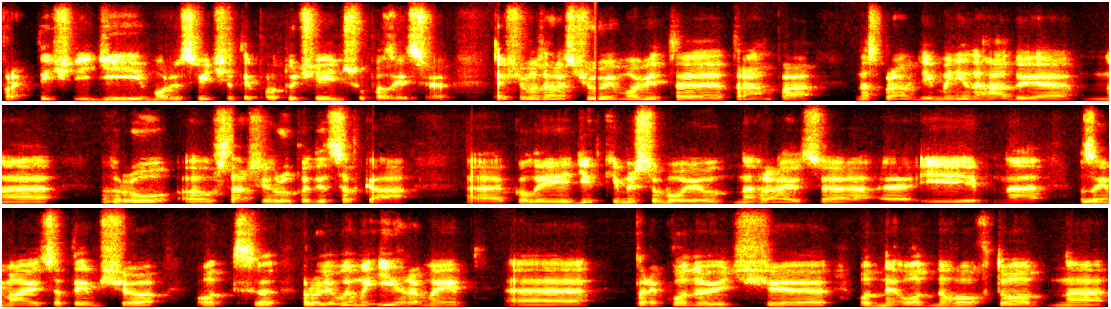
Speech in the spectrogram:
практичні дії можуть свідчити про ту чи іншу позицію. Те, що ми зараз чуємо від Трампа, насправді мені нагадує гру е, в старші групи дитсадка, е, коли дітки між собою награються е, і займаються тим, що от рольовими іграми. Переконують одне одного, хто на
